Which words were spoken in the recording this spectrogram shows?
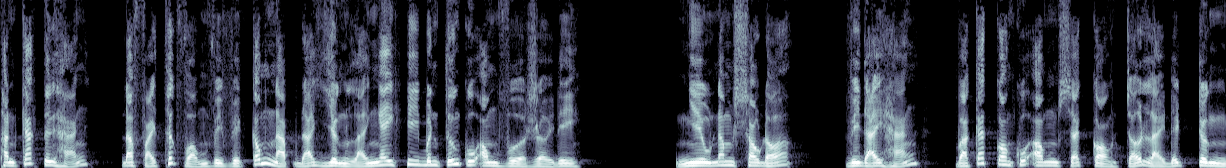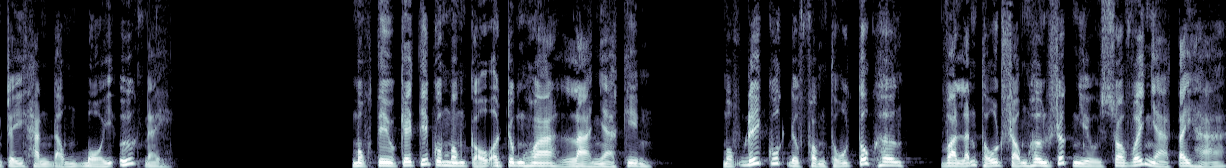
Thành các tư hãng đã phải thất vọng vì việc cống nạp đã dừng lại ngay khi binh tướng của ông vừa rời đi. Nhiều năm sau đó, vị đại hãn và các con của ông sẽ còn trở lại để trừng trị hành động bội ước này. Mục tiêu kế tiếp của Mông Cổ ở Trung Hoa là nhà Kim, một đế quốc được phòng thủ tốt hơn và lãnh thổ rộng hơn rất nhiều so với nhà Tây Hạ.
